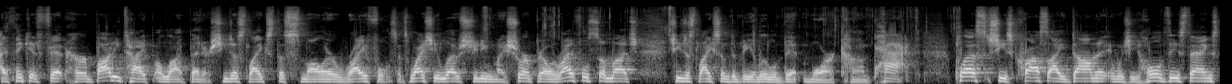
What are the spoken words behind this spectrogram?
I think it fit her body type a lot better. She just likes the smaller rifles. That's why she loves shooting my short barrel rifles so much. She just likes them to be a little bit more compact. Plus, she's cross-eye dominant, and when she holds these things,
